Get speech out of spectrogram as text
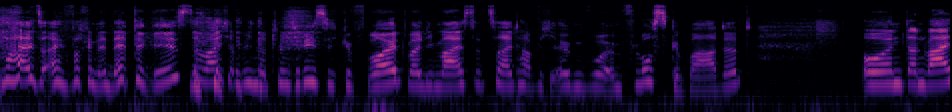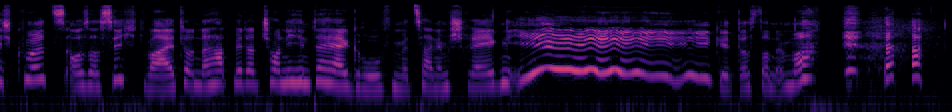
weil es einfach eine nette Geste war. Ich habe mich natürlich riesig gefreut, weil die meiste Zeit habe ich irgendwo im Fluss gebadet. Und dann war ich kurz außer Sichtweite und dann hat mir der Johnny hinterhergerufen mit seinem schrägen Ii, geht das dann immer.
